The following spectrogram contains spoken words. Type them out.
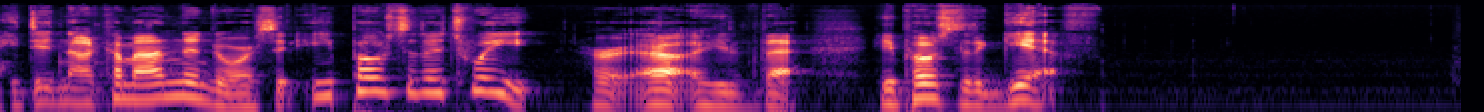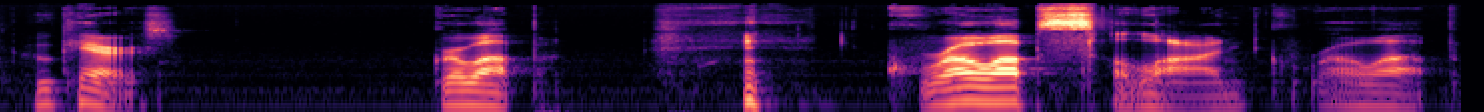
He did not come out and endorse it. He posted a tweet. Or, uh, he, that, he posted a GIF. Who cares? Grow up. Grow up, Salon. Grow up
